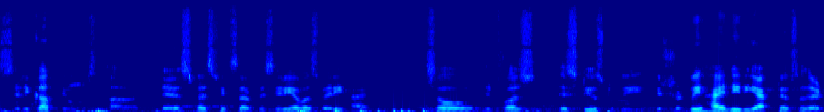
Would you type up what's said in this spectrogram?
silica fumes, uh, their specific surface area was very high. So it was, it used to be, it should be highly reactive so that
